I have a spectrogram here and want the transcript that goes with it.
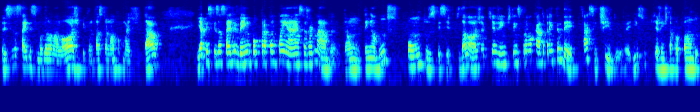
precisa sair desse modelo analógico e tentar se tornar um pouco mais digital, e a pesquisa SED vem um pouco para acompanhar essa jornada. Então, tem alguns pontos específicos da loja que a gente tem se provocado para entender. Faz sentido? É isso que a gente está propondo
